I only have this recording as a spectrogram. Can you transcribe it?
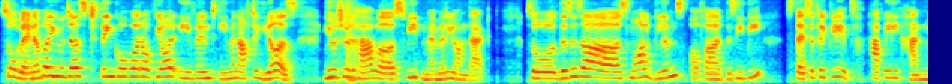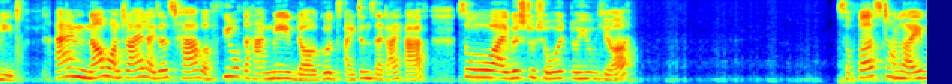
so whenever you just think over of your event even after years you should have a sweet memory on that. So this is a small glimpse of our busy bee. Specifically it's happily handmade. And now on trial i just have a few of the handmade uh, goods items that i have. So i wish to show it to you here. So first on live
